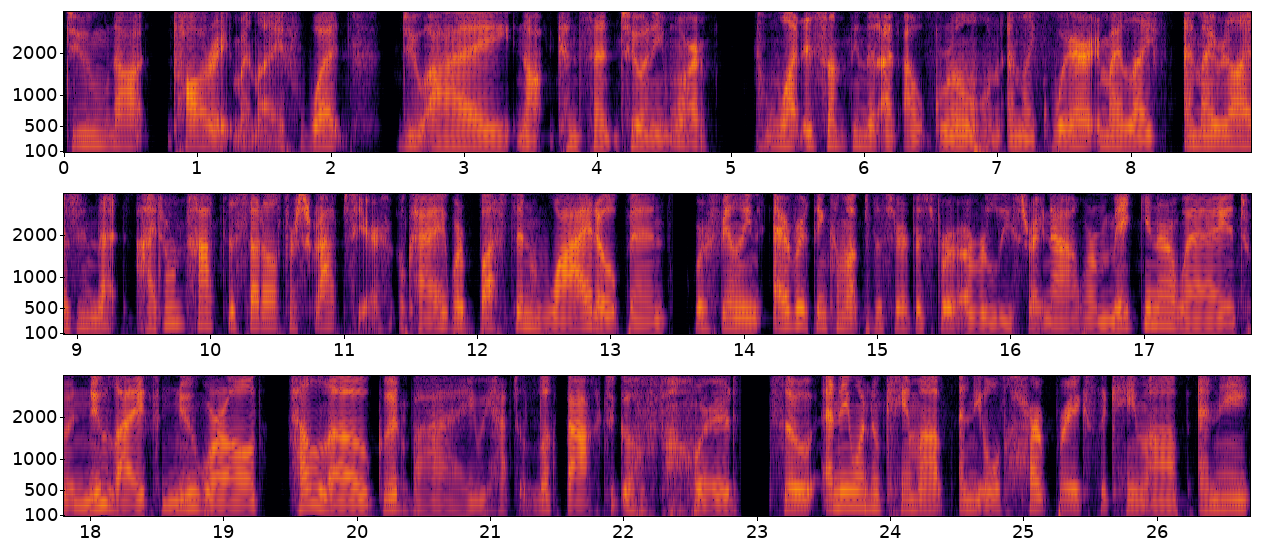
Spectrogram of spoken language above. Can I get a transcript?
do not tolerate in my life? What do I not consent to anymore? What is something that I've outgrown? And like, where in my life am I realizing that I don't have to settle for scraps here? Okay. We're busting wide open. We're feeling everything come up to the surface for a release right now. We're making our way into a new life, new world. Hello, goodbye. We have to look back to go forward. So, anyone who came up, any old heartbreaks that came up, any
